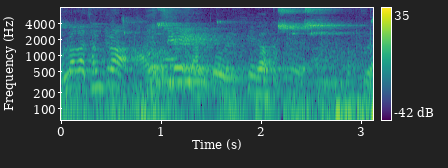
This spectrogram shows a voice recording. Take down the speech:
올라가 창준아. 얇게 왜 이렇게 야. 굿샷!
